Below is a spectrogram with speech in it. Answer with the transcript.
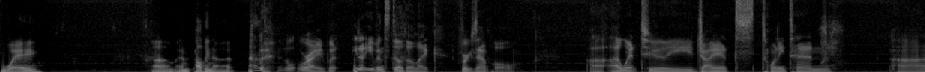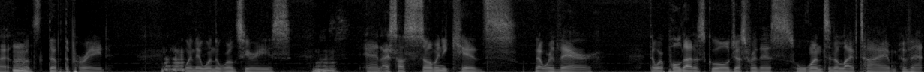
way? Um, and probably not. right, but you know, even still though, like for example, uh, I went to the Giants 2010 uh, Mm. World's, the the parade Mhm. when they won the World Series, Mhm. and I saw so many kids that were there that were pulled out of school just for this once in a lifetime event.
